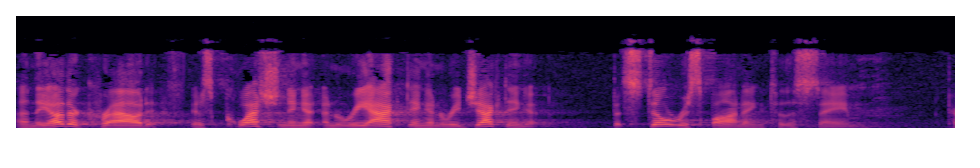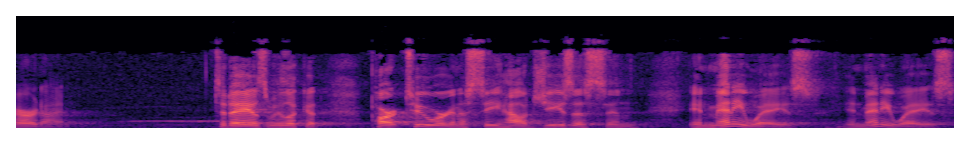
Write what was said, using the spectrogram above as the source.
and the other crowd is questioning it and reacting and rejecting it, but still responding to the same paradigm. Today, as we look at part two, we're going to see how Jesus, in, in many ways, in many ways,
